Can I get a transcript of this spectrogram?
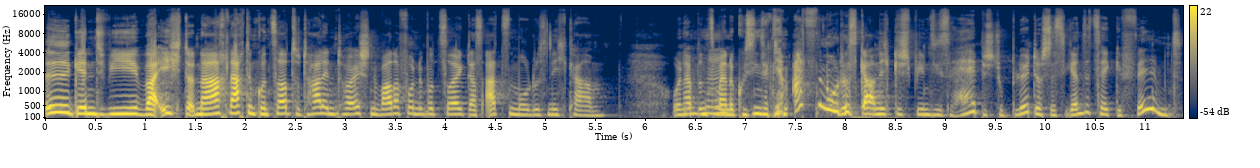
Irgendwie war ich danach, nach dem Konzert total enttäuscht und war davon überzeugt, dass Atzenmodus nicht kam. Und habe dann zu meiner Cousine gesagt, die haben Atzenmodus gar nicht gespielt. Und sie so, hä, bist du blöd, du hast das die ganze Zeit gefilmt.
